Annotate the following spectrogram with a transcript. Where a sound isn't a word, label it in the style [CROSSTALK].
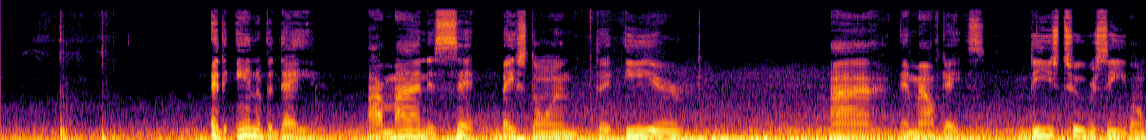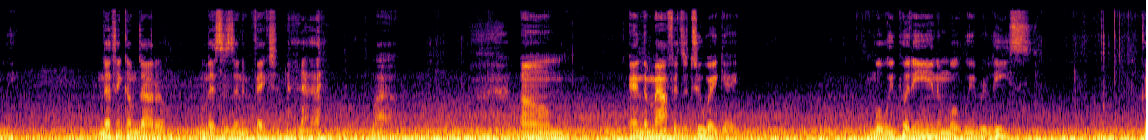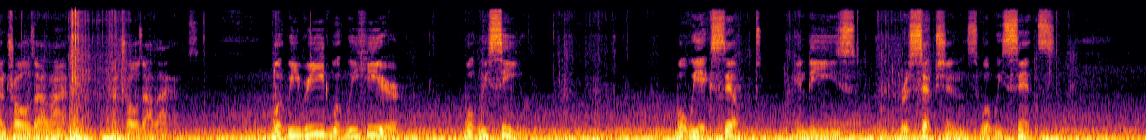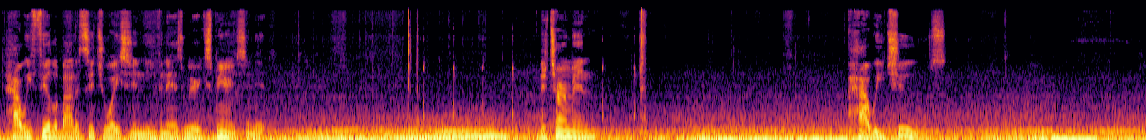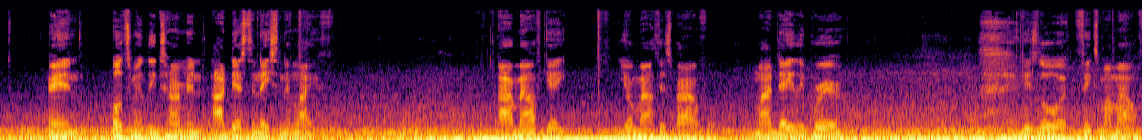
At the end of the day, our mind is set based on the ear, eye, and mouth gates. These two receive only. Nothing comes out of them unless it's an infection. [LAUGHS] wow. Um, and the mouth is a two-way gate. What we put in and what we release controls our lives. Controls our lives. What we read, what we hear, what we see, what we accept in these receptions, what we sense, how we feel about a situation, even as we're experiencing it, determine how we choose. And ultimately determine our destination in life our mouth gate. Your mouth is powerful. My daily prayer is, Lord, fix my mouth.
